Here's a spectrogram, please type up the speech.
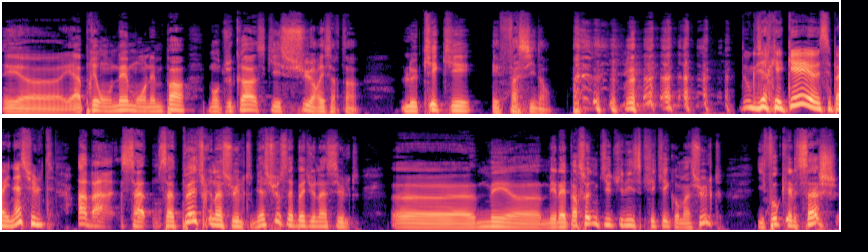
et euh, et après on aime ou on n'aime pas, mais en tout cas, ce qui est sûr et certain, le kéké est fascinant. Donc dire kéké, euh, c'est pas une insulte. Ah bah ça ça peut être une insulte, bien sûr ça peut être une insulte. Euh, mais euh, mais la personne qui utilise kéké comme insulte, il faut qu'elle sache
